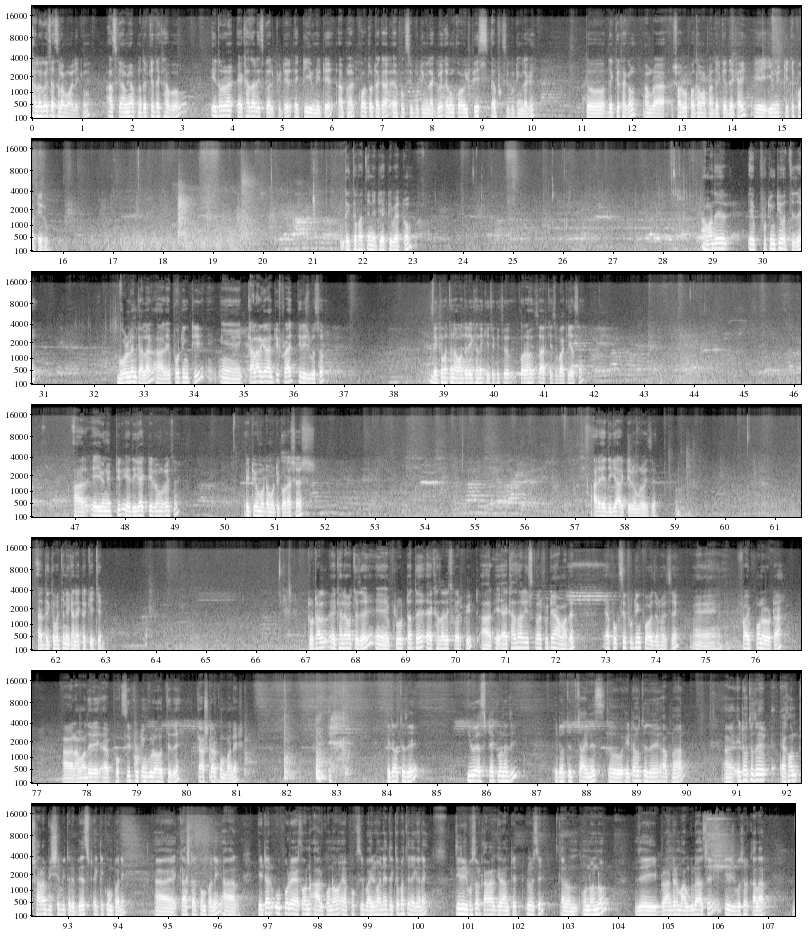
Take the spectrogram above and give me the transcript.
Hello guys আসসালামু আলাইকুম। আজকে আমি আপনাদেরকে দেখাবো এই ধরনের এক হাজার স্কোয়ার ফিটের একটি ইউনিটে আপনার কত টাকার অ্যাফক্সি ফুটিং লাগবে এবং কয় পিস অ্যাফক্সি ফুটিং লাগে। তো দেখতে থাকুন, আমরা সর্বপ্রথম আপনাদেরকে দেখাই এই ইউনিটটিতে কয়টি রুম দেখতে পাচ্ছেন, এটি একটি বেডরুম আমাদের এই ফুটিংটি হচ্ছে যে গোল্ডেন কালার আর এই ফুটিংটি কালার গ্যারান্টি প্রায় তিরিশ বছর। দেখতে পাচ্ছেন আমাদের এখানে কিছু কিছু করা হয়েছে, আর কিছু বাকি আছে। আর এই ইউনিটটির এদিকে একটি রুম রয়েছে। এটিও মোটামুটি করা শেষ। আর এদিকে আরেকটি রুম রয়েছে। আর দেখতে পাচ্ছেন এখানে একটা কিচেন টোটাল এখানে হচ্ছে যে ফ্লোরটাতে এক হাজার স্কোয়ার ফিট আর এই এক হাজার স্কোয়ার ফিটে আমাদের অ্যাপক্সি ফুটিং প্রয়োজন হয়েছে ফাইভ পনেরোটা। আর আমাদের এই অ্যাপক্সি ফুটিংগুলো হচ্ছে যে কাস্টার কোম্পানির এটা হচ্ছে যে ইউএস টেকনোলজি এটা হচ্ছে চাইনিজ, তো এটা হচ্ছে যে আপনার এটা হচ্ছে যে এখন সারা বিশ্বের ভিতরে বেস্ট একটি কোম্পানি কাস্টার কোম্পানি আর এটার উপরে এখন আর কোনো অ্যাপক্সি বাইর হয় না দেখতে পাচ্ছেন এখানে তিরিশ বছর কালার গ্যারান্টেড রয়েছে, কারণ অন্যান্য যে ব্র্যান্ডের মালগুলো আছে, তিরিশ বছর কালার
